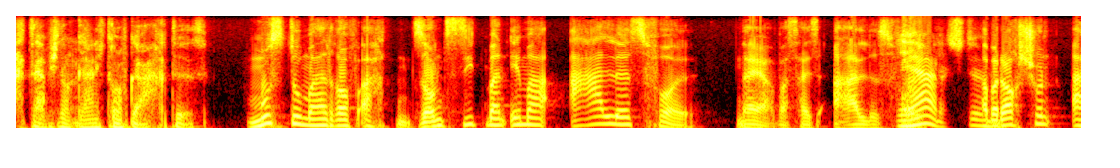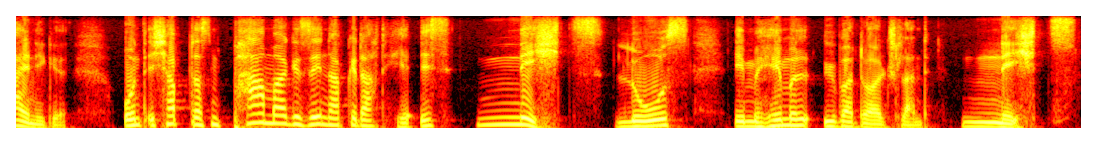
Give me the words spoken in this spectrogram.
Ach, da habe ich noch gar nicht drauf geachtet. Musst du mal drauf achten. Sonst sieht man immer alles voll. Naja, was heißt alles voll? Ja, das stimmt. aber doch schon einige. Und ich habe das ein paar Mal gesehen und habe gedacht, hier ist nichts los im Himmel über Deutschland. Nichts.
